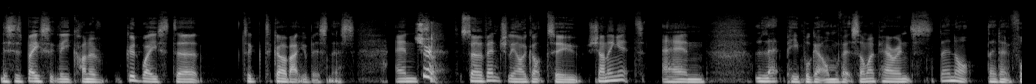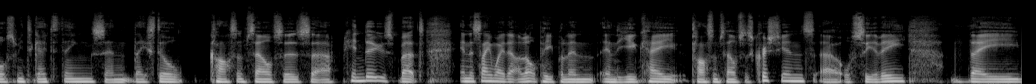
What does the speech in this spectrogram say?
this is basically kind of good ways to to, to go about your business. And sure. so, so, eventually I got to shunning it and let people get on with it. So my parents, they're not, they don't force me to go to things and they still class themselves as uh, Hindus, but in the same way that a lot of people in, in the UK class themselves as Christians uh, or C of E, they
